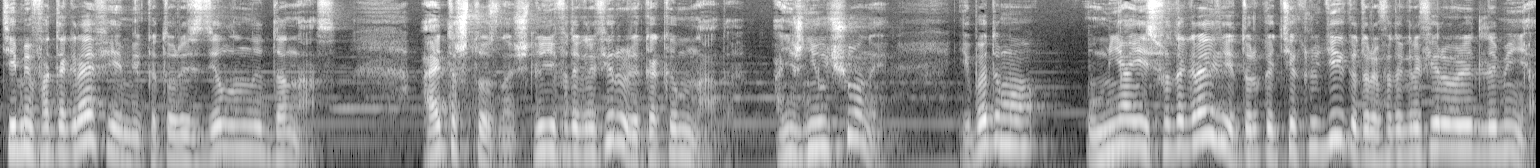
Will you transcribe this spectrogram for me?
Теми фотографиями, которые сделаны до нас. А это что значит? Люди фотографировали, как им надо. Они же не ученые. И поэтому у меня есть фотографии только тех людей, которые фотографировали для меня.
